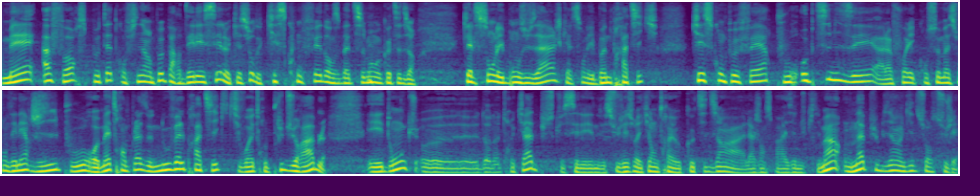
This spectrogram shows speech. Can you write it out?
Mais à force, peut-être qu'on finit un peu par délaisser la question de qu'est-ce qu'on fait dans ce bâtiment au quotidien. Quels sont les bons usages? Quelles sont les bonnes pratiques? Qu'est-ce qu'on peut faire pour optimiser à la fois les consommations d'énergie, pour mettre en place de nouvelles pratiques qui vont être plus durables? Et donc, euh, dans notre cadre, puisque c'est les, sujets sur lesquels on travaille au quotidien à l'Agence parisienne du climat, on a publié un guide sur le sujet.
